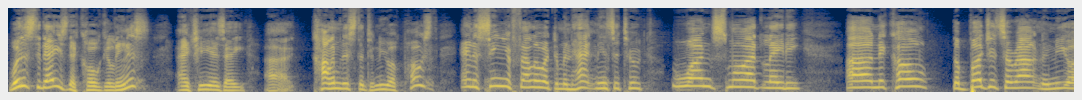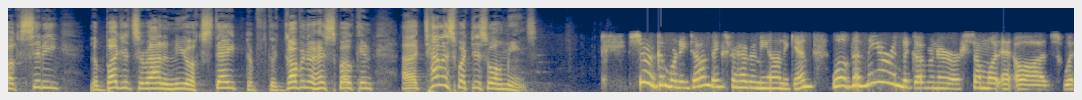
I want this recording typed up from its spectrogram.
With us today is Nicole Gelinas, and she is a uh, columnist at the New York Post and a senior fellow at the Manhattan Institute. One smart lady. Uh, Nicole, the budgets are out in New York City. The budgets are out in New York State. The, the governor has spoken. Uh, tell us what this all means. Good morning, John. Thanks for having me on again. Well, the mayor and the governor are somewhat at odds with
